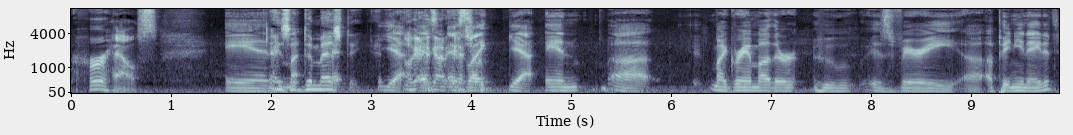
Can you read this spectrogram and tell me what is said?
her house. And As a my- domestic. Yeah. Okay, I got it. as Yeah, sure. yeah, and uh, my grandmother, who is very uh, opinionated,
